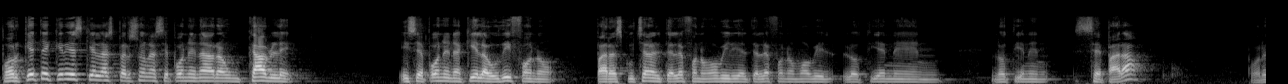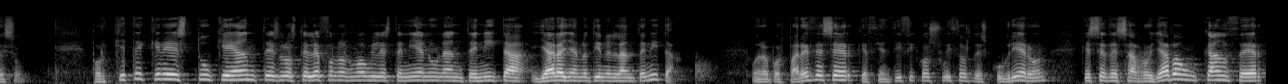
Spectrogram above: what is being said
¿Por qué te crees que las personas se ponen ahora un cable y se ponen aquí el audífono para escuchar el teléfono móvil y el teléfono móvil lo tienen, lo tienen separado? Por eso. ¿Por qué te crees tú que antes los teléfonos móviles tenían una antenita y ahora ya no tienen la antenita? Bueno, pues parece ser que científicos suizos descubrieron que se desarrollaba un cáncer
